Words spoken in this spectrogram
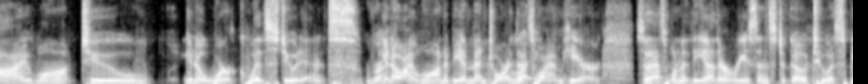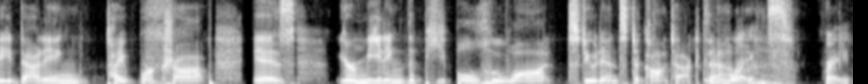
I want to, you know, work with students. Right. You know, I want to be a mentor. That's Right. why I'm here. So that's one of the other reasons to go to a speed dating type workshop is you're meeting the people who want students to contact them. Right. Right.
